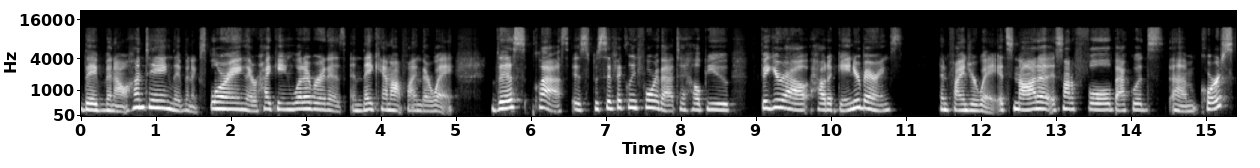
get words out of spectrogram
They've been out hunting, they've been exploring, they're hiking, whatever it is, and they cannot find their way. This class is specifically for that to help you figure out how to gain your bearings and find your way. It's not a it's not a full backwoods um, course,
